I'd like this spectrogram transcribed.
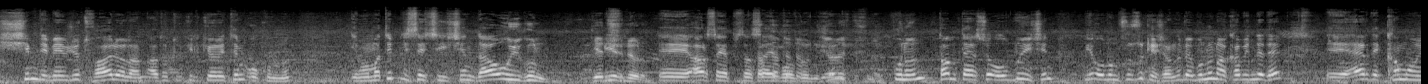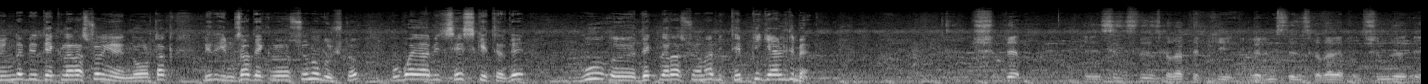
şimdi mevcut faal olan Atatürk İlköğretim Okulu'nun İmam Hatip Lisesi için daha uygun Diye bir düşünüyorum. e, arsa yapısına Tabii, sahip tabii, olduğunu tabii. düşünüyoruz. Öyle düşünüyorum. Bunun tam tersi olduğu için bir olumsuzluk yaşandı ve bunun akabinde de e, Erdek kamuoyunda bir deklarasyon yayınlandı. Ortak bir imza deklarasyonu oluştu. Bu bayağı bir ses getirdi. Bu e, deklarasyona bir tepki geldi mi? Şimdi e, siz istediğiniz kadar tepki verin, istediğiniz kadar yapın. Şimdi e,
